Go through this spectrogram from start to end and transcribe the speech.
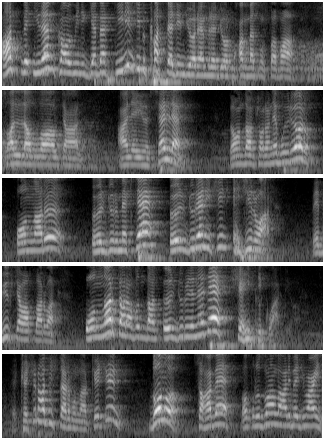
At ve İrem kavmini geberttiğiniz gibi katledin diyor emrediyor Muhammed Mustafa sallallahu teala aleyhi ve sellem. Ve ondan sonra ne buyuruyor? Onları öldürmekte öldüren için ecir var. Ve büyük cevaplar var. Onlar tarafından öldürülene de şehitlik var diyor. E kesin hadisler bunlar, kesin. Dolu. Sahabe Rıdvanlı Ali Mecmain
